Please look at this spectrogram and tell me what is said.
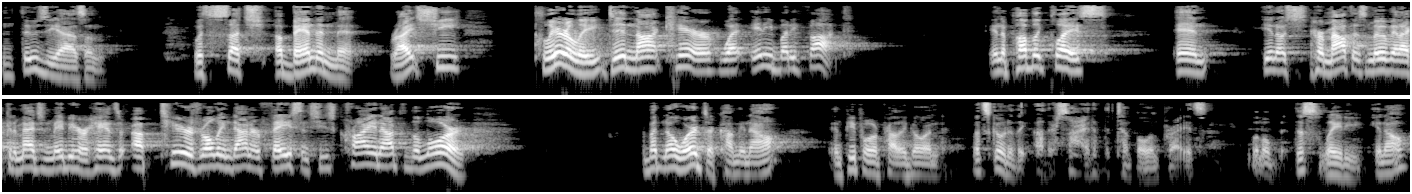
enthusiasm, with such abandonment, right? She clearly did not care what anybody thought. In a public place, and you know, her mouth is moving. I can imagine maybe her hands are up, tears rolling down her face, and she's crying out to the Lord. But no words are coming out. And people are probably going, let's go to the other side of the temple and pray. It's a little bit, this lady, you know?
